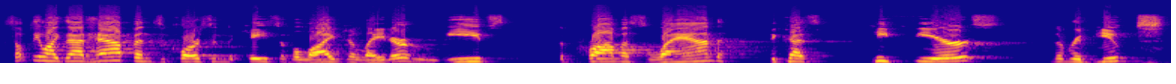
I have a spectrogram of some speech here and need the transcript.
Something like that happens, of course, in the case of Elijah later, who leaves the promised land because he fears the rebukes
